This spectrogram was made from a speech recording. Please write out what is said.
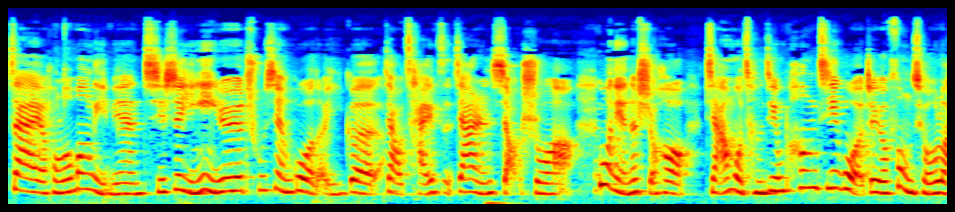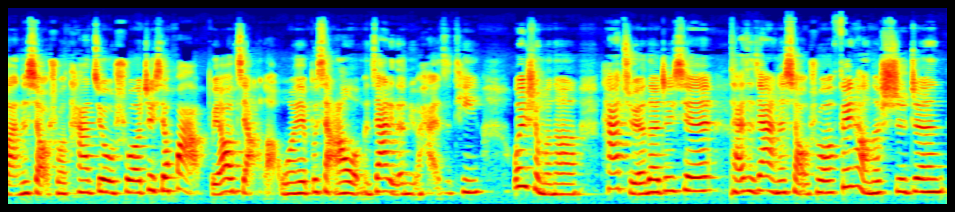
在《红楼梦》里面，其实隐隐约约出现过的一个叫才子佳人小说啊。过年的时候，贾母曾经抨击过这个凤求鸾的小说，他就说这些话不要讲了，我也不想让我们家里的女孩子听。为什么呢？他觉得这些才子佳人的小说非常的失真，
